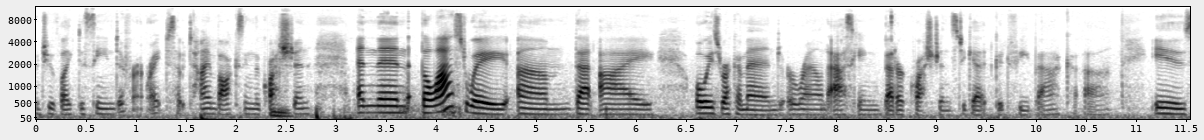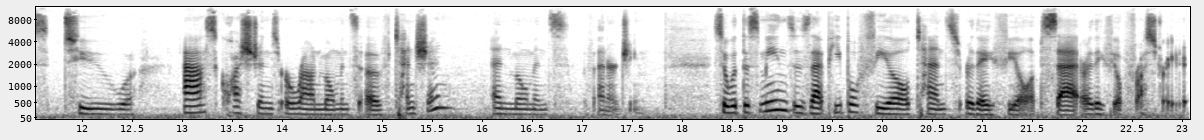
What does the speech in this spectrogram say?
would you have liked to seen different right? So time boxing the question. And then the last way um, that i always recommend around asking better questions to get good feedback uh, is to ask questions around moments of tension and moments of energy. So, what this means is that people feel tense or they feel upset or they feel frustrated,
